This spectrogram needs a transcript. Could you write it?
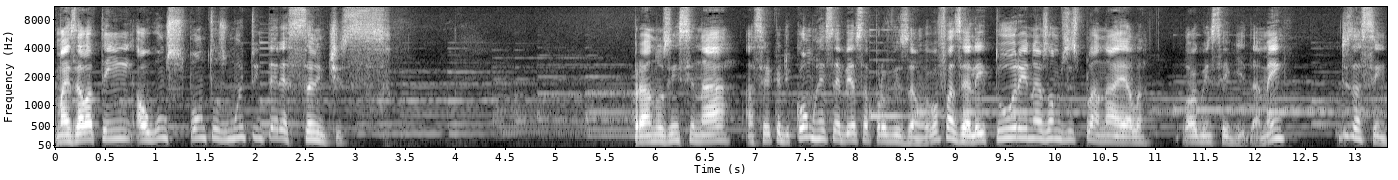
Mas ela tem alguns pontos muito interessantes para nos ensinar acerca de como receber essa provisão. Eu vou fazer a leitura e nós vamos explanar ela logo em seguida. Amém? Diz assim:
